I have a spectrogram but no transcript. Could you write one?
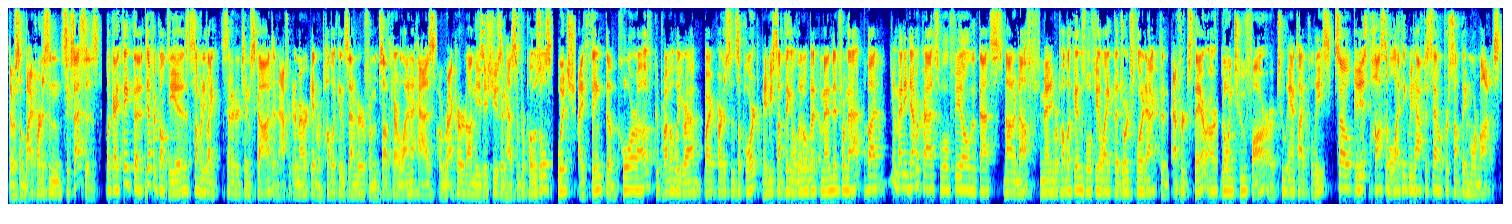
there were some bipartisan successes. Look, I think the difficulty is somebody like Senator Tim Scott, an African American Republican senator from South Carolina, has a record on these issues and has some proposals, which I think the core of could probably grab bipartisan support, maybe something a little bit amended from that. But you know, many Democrats will feel that that's not enough. Many Republicans will feel like the George Floyd Act and efforts there are going too far or too anti police. So it is possible. I think we'd have to settle for something more modest.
